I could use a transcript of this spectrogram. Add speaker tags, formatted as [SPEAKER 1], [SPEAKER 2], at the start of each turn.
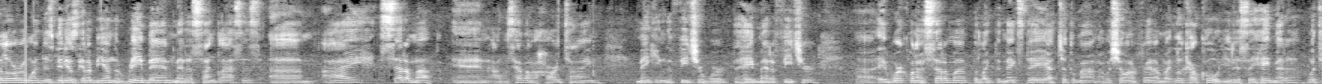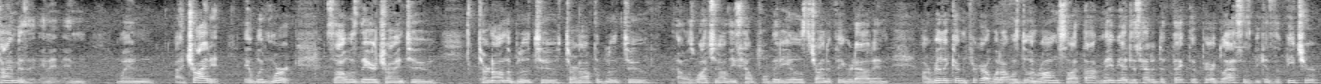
[SPEAKER 1] Hello everyone, this video is going to be on the Ray-Ban Meta sunglasses. Um, I set them up and I was having a hard time making the feature work, the Hey Meta feature. Uh, it worked when I set them up, but like the next day I took them out and I was showing a friend, I'm like, look how cool. You just say, hey Meta, what time is it? And, it, and when I tried it, it wouldn't work. So I was there trying to turn on the Bluetooth, turn off the Bluetooth. I was watching all these helpful videos, trying to figure it out. And I really couldn't figure out what I was doing wrong, so I thought maybe I just had a defective pair of glasses because the feature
